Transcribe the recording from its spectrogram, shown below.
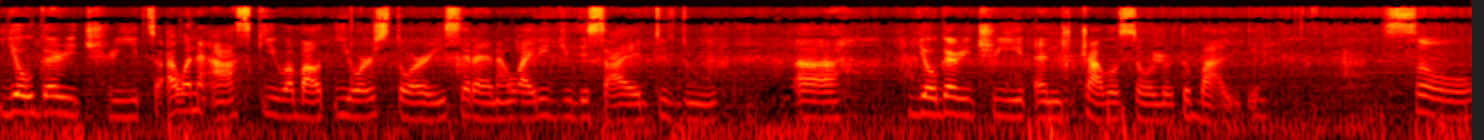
yoga retreat. So I wanna ask you about your story, Serena. Why did you decide to do a yoga retreat and travel solo to Bali? So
